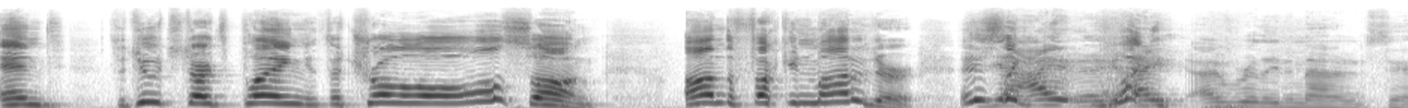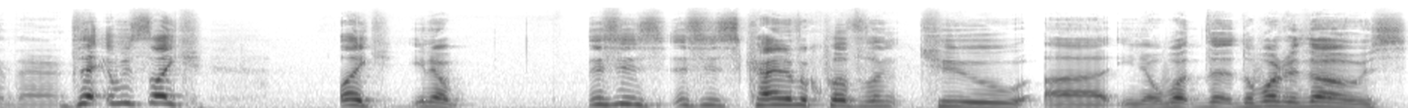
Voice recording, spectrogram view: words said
and the dude starts playing the Trollolol song on the fucking monitor. And it's yeah, like I, what? I I really did not understand that. It was like like you know this is this is kind of equivalent to uh, you know what the the what are those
